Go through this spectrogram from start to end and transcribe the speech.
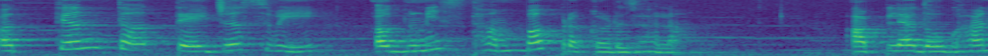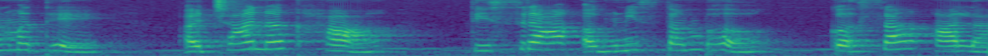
अत्यंत तेजस्वी अग्निस्तंभ प्रकट झाला. आपल्या दोघांमध्ये अचानक हा तिसरा अग्निस्तंभ कसा आला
